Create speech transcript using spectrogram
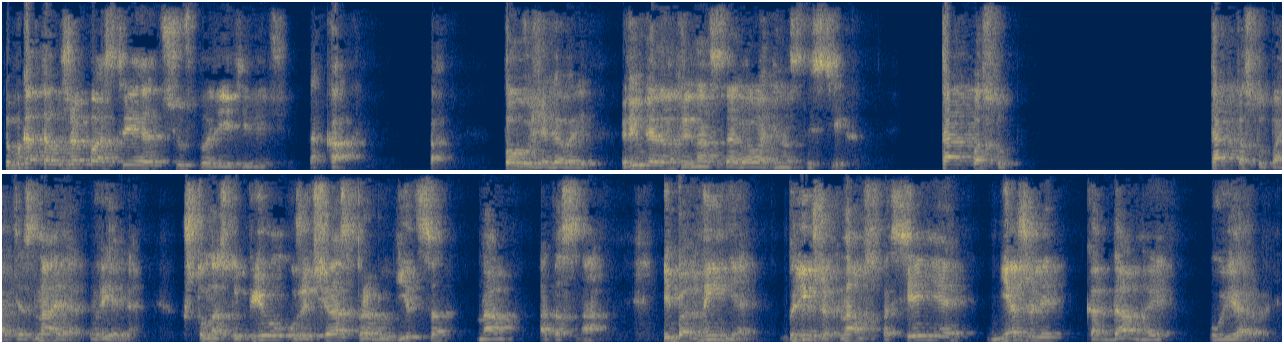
чтобы мы как-то уже поострее чувствовали эти вещи. Так как? как? По Божье говорит. Римлянам 13 глава, 11 стих. Так поступ, так поступайте, зная время, что наступил уже час пробудиться нам ото сна. Ибо ныне ближе к нам спасение, нежели когда мы уверовали.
